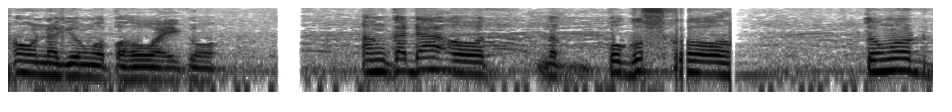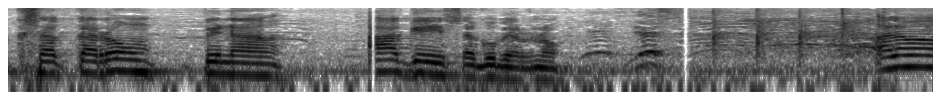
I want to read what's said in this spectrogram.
Panahon na yung mapahuway ko. Ang kadaot, nagpugos ko tungod sa karong pinaagi sa gobyerno. Alam mo,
